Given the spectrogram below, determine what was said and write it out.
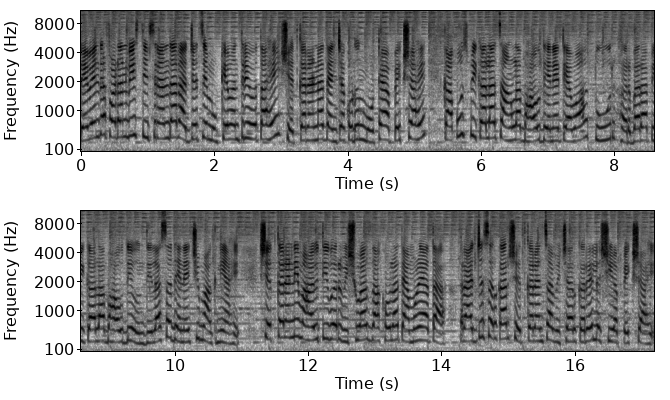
देवेंद्र फडणवीस तिसऱ्यांदा राज्याचे मुख्यमंत्री होत आहे. शेतकऱ्यांना त्यांच्याकडून मोठ्या अपेक्षा आहेत कापूस पिकाला चांगला भाव देण्यात यावा तूर हरभरा पिकाला भाव देऊन दिलासा देण्याची मागणी आहे. शेतकऱ्यांनी महायुतीवर विश्वास दाखवला त्यामुळे आता राज्य सरकार शेतकऱ्यांचा विचार करेल अशी अपेक्षा आहे.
